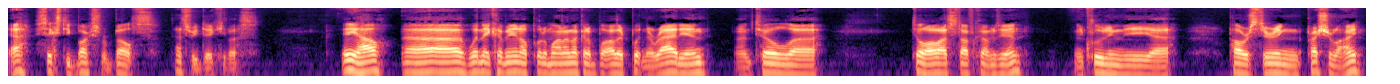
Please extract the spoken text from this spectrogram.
yeah, 60 bucks for belts. That's ridiculous. Anyhow, uh, when they come in, I'll put them on. I'm not going to bother putting the rad in until, uh, until all that stuff comes in, including the uh, power steering pressure line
